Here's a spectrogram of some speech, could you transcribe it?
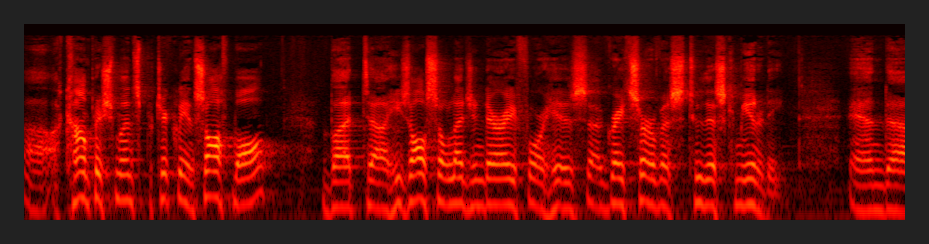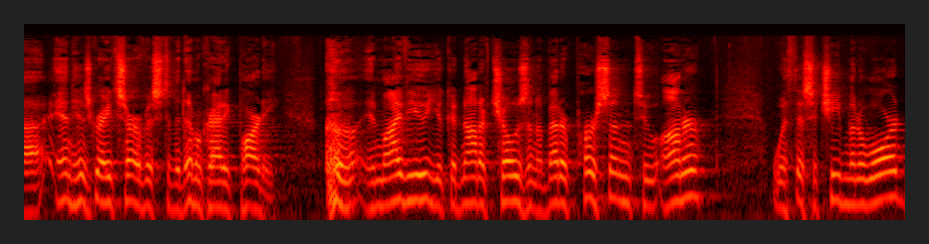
uh, accomplishments, particularly in softball but uh, he's also legendary for his uh, great service to this community and, uh, and his great service to the Democratic Party. In my view, you could not have chosen a better person to honor with this achievement award.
